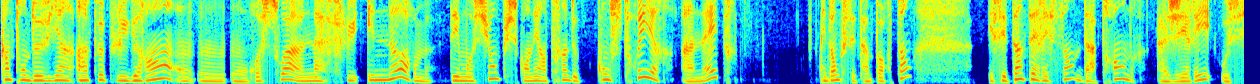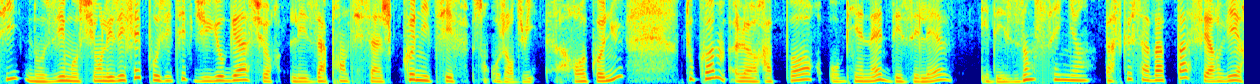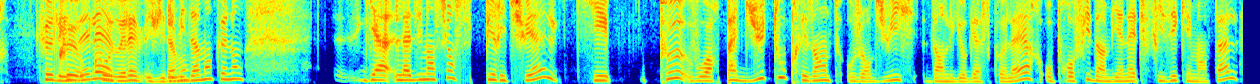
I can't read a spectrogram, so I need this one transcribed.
Quand on devient un peu plus grand, on, reçoit un afflux énorme d'émotions puisqu'on est en train de construire un être. Et donc c'est important et c'est intéressant d'apprendre à gérer aussi nos émotions. Les effets positifs du yoga sur les apprentissages cognitifs sont aujourd'hui reconnus, tout comme leur rapport au bien-être des élèves et des enseignants, parce que ça ne va pas servir que les Que- élèves. qu'aux élèves, évidemment. Évidemment que non. Il y a la dimension spirituelle qui est peu, voire pas du tout présente aujourd'hui dans le yoga scolaire au profit d'un bien-être physique et mental,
